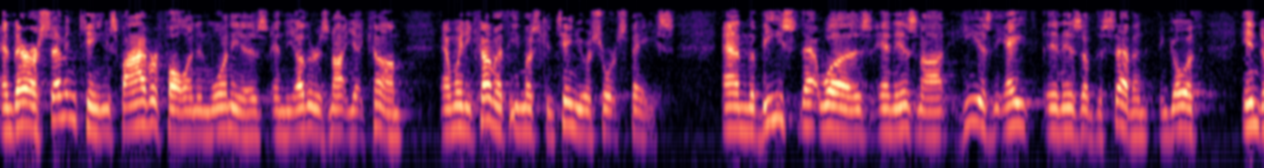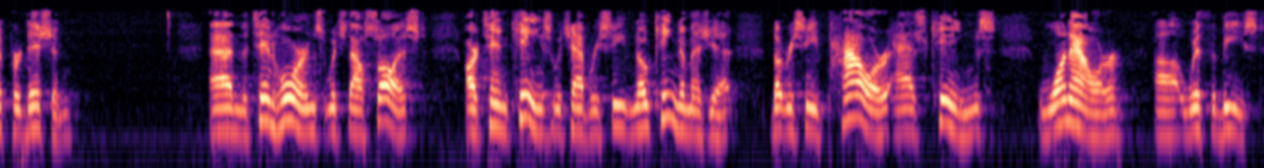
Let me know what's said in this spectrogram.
and there are seven kings, five are fallen, and one is, and the other is not yet come. And when he cometh, he must continue a short space. And the beast that was and is not, he is the eighth and is of the seven, and goeth into perdition. And the ten horns which thou sawest are ten kings which have received no kingdom as yet, but receive power as kings one hour uh, with the beast.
